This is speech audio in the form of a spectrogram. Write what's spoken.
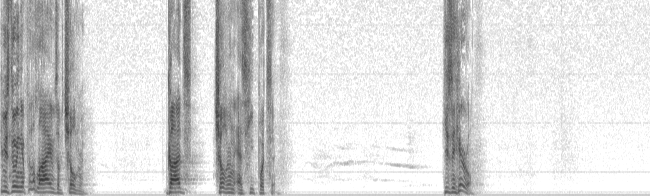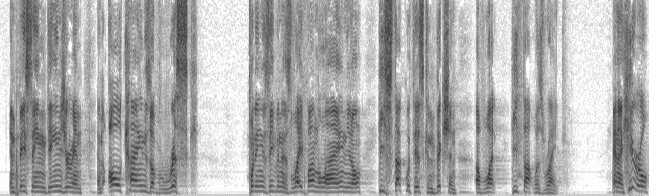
He was doing it for the lives of children. God's children, as he puts it. He's a hero. In facing danger and, and all kinds of risk, putting his, even his life on the line, you know, he stuck with his conviction of what he thought was right. And a hero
